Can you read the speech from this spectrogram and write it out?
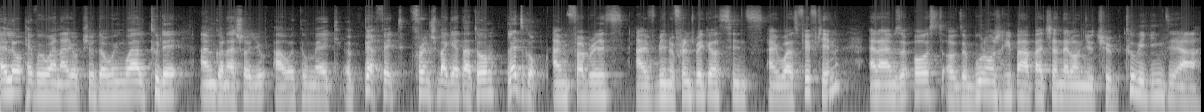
Hello everyone, I hope you're doing well. Today I'm gonna show you how to make a perfect French baguette at home. Let's go! I'm Fabrice. I've been a French baker since I was 15 and I'm the host of the Boulangerie Pas à pas channel on YouTube. To begin, there are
